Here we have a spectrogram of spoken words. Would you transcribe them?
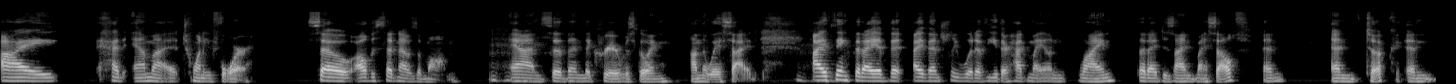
i had emma at 24 so all of a sudden i was a mom Mm-hmm. And so then the career was going on the wayside. Mm-hmm. I think that I, ev- I eventually would have either had my own line that I designed myself and and took and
